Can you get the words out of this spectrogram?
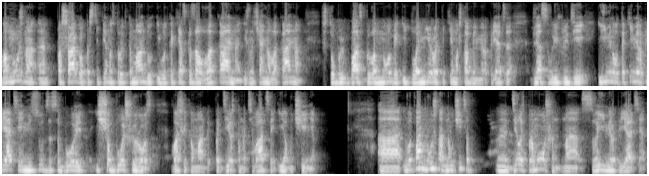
Вам нужно э, пошагово, постепенно строить команду. И вот, как я сказал, локально, изначально локально, чтобы вас было много и планировать такие масштабные мероприятия для своих людей. И именно вот такие мероприятия несут за собой еще больший рост вашей команды, поддержка, мотивация и обучение. А, и вот вам нужно научиться делать промоушен на свои мероприятия,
